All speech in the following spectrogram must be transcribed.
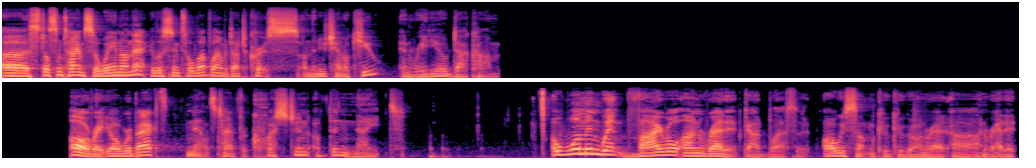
Uh, still some time, so weigh in on that. You're listening to Loveline with Dr. Chris on the new channel Q and radio.com. All right, y'all, we're back. Now it's time for question of the night. A woman went viral on Reddit. God bless it. Always something cuckoo going uh, on Reddit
